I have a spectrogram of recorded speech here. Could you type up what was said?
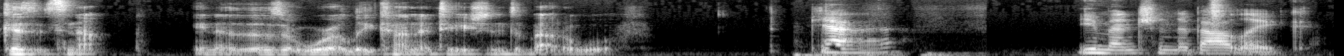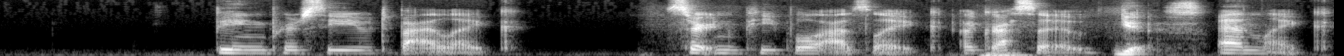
because it's not. You know those are worldly connotations about a wolf. Yeah. You mentioned about like being perceived by like certain people as like aggressive yes. and like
